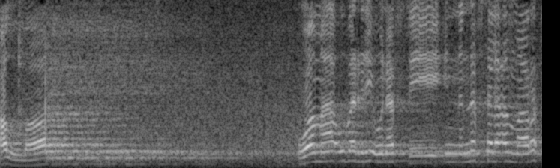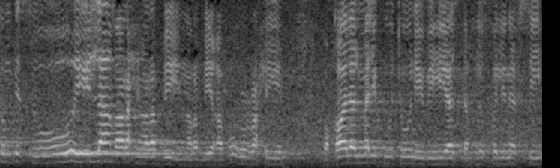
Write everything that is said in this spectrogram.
الله وما أبرئ نفسي إن النفس لأمارة بالسوء إلا ما رحم ربي إن ربي غفور رحيم. وقال الملك ائتوني به أستخلص لنفسي.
